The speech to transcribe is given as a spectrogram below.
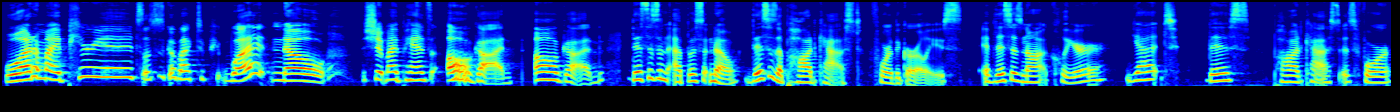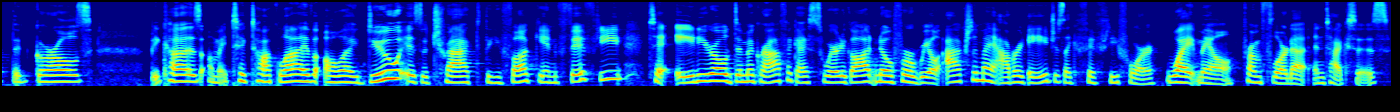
What are my periods? Let's just go back to what? No. Shit my pants. Oh god. Oh god. This is an episode no this is a podcast for the girlies. If this is not clear yet this podcast is for the girls because on my TikTok live, all I do is attract the fucking 50 to 80 year old demographic. I swear to God. No, for real. Actually, my average age is like 54, white male from Florida and Texas.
